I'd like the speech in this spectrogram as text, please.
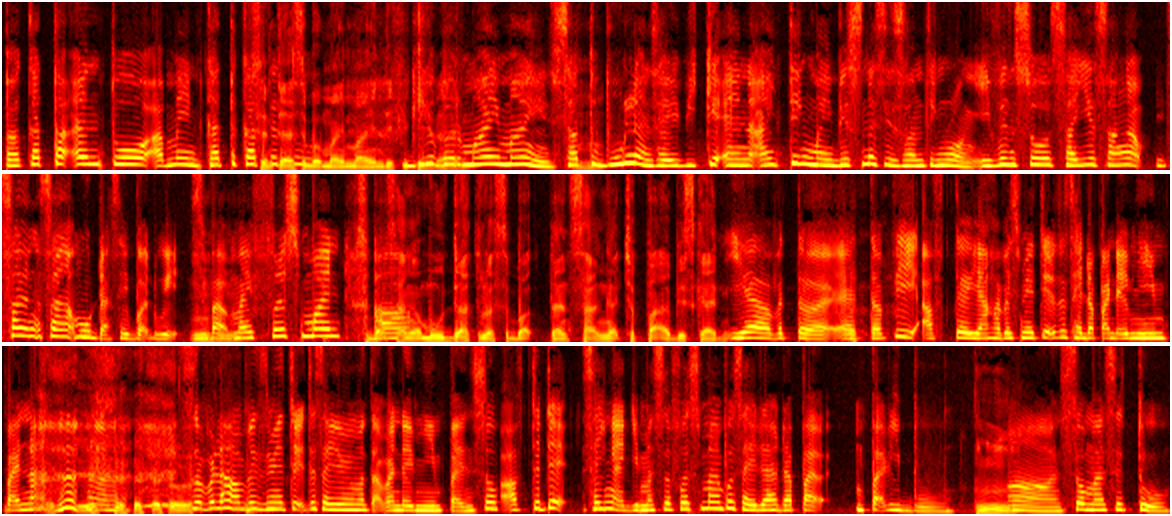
perkataan tu, I mean, kata-kata Sentiasa tu. Sentiasa bermain-main di fikiran. Dia bermain-main. Satu uh-huh. bulan saya fikir and I think my business is something wrong. Even so, saya sangat sangat sangat mudah saya buat duit. Sebab uh-huh. my first month. Sebab uh, sangat mudah itulah sebab dan sangat cepat habiskan. Ya, yeah, betul. Eh, tapi after yang habis matrik tu, saya dah pandai menyimpan lah. Okay. Sebelum habis matrik tu, saya memang tak pandai menyimpan. So, after that, saya ingat lagi masa first month pun saya dah dapat RM4,000 hmm. ha, So masa tu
